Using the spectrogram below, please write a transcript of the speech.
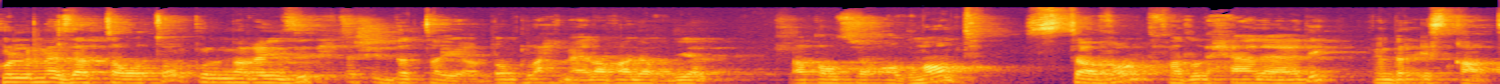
كل ما زاد التوتر كل ما غيزيد حتى شده التيار. donc لاحظ معايا la valeur ديال la tension augmente 6 فولت في هذه الحالة هذه كندير إسقاط.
